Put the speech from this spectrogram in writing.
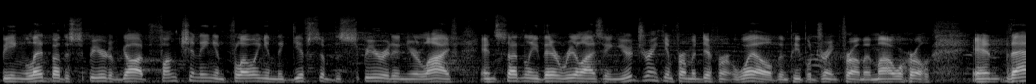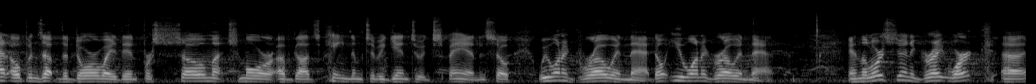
being led by the Spirit of God, functioning and flowing in the gifts of the Spirit in your life, and suddenly they're realizing you're drinking from a different well than people drink from in my world. And that opens up the doorway then for so much more of God's kingdom to begin to expand. And so we want to grow in that. Don't you want to grow in that? And the Lord's doing a great work uh,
